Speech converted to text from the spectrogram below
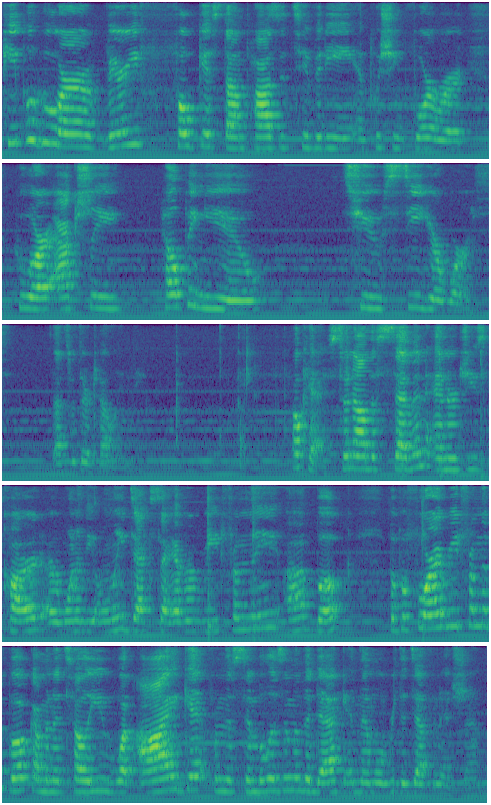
People who are very focused on positivity and pushing forward who are actually helping you to see your worth. That's what they're telling me. Okay, so now the Seven Energies card are one of the only decks I ever read from the uh, book. But before I read from the book, I'm going to tell you what I get from the symbolism of the deck, and then we'll read the definition.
